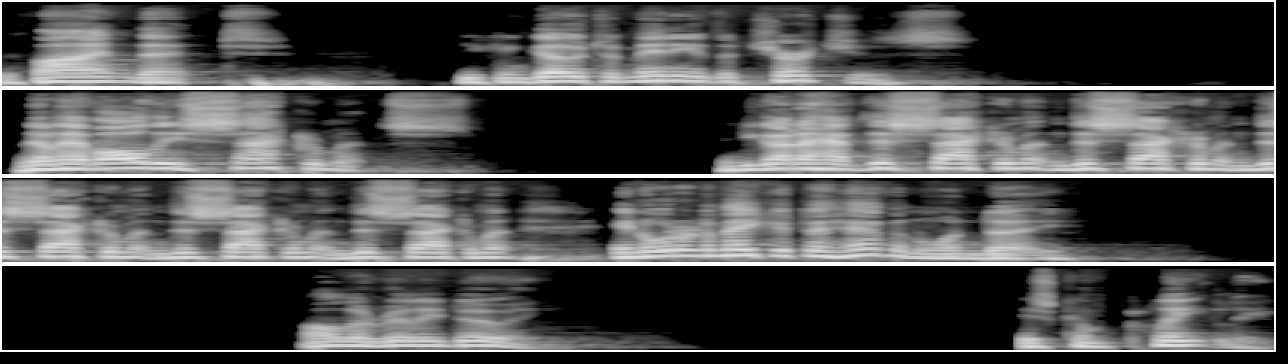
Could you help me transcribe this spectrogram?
We find that you can go to many of the churches. They'll have all these sacraments. And you got to have this sacrament and this sacrament and this sacrament and this sacrament and this sacrament in order to make it to heaven one day. All they're really doing is completely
